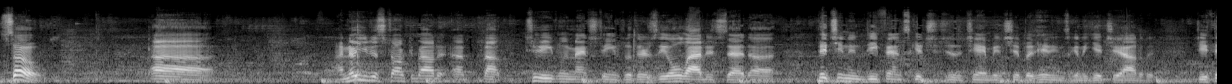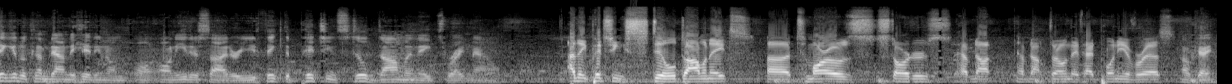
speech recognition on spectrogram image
So, uh, I know you just talked about about two evenly matched teams, but there's the old adage that uh, pitching and defense gets you to the championship, but hitting is going to get you out of it. Do you think it'll come down to hitting on, on, on either side, or you think the pitching still dominates right now? I think pitching still dominates. Uh, tomorrow's starters have not have not thrown. They've had plenty of rest. Okay.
